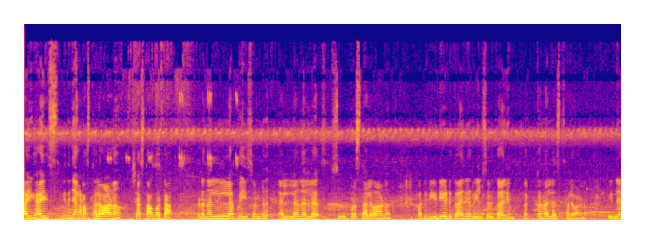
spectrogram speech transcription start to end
ഹായ് ഗൈസ് ഇത് ഞങ്ങളുടെ സ്ഥലമാണ് ശാസ്താംകോട്ട. ഇവിടെ നല്ല പ്ലേസ് ഉണ്ട്. എല്ലാം നല്ല സൂപ്പർ സ്ഥലമാണ്. അപ്പോൾ അത് വീഡിയോ എടുക്കാനും റീൽസ് എടുക്കാനും ഒക്കെ നല്ല സ്ഥലമാണ്. പിന്നെ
